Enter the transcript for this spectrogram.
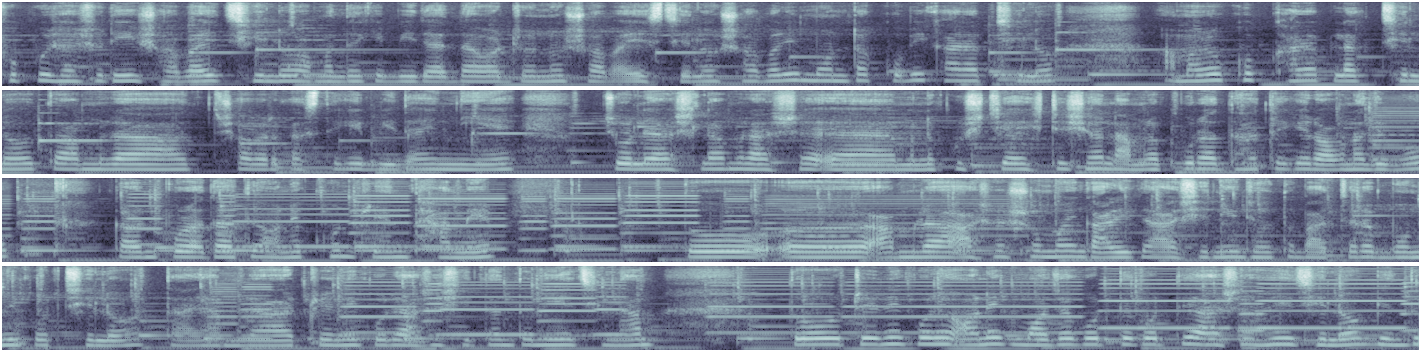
ফুপু শাশুড়ি সবাই ছিল আমাদেরকে বিদায় দেওয়ার জন্য, সবাই এসেছিল। সবারই মনটা খুবই খারাপ ছিল। আমারও খুব খারাপ লাগছিল। তো আমরা সবার কাছ থেকে বিদায় নিয়ে চলে আসলাম রাজশাহী মানে কুষ্টিয়া স্টেশন। আমরা পুরাধা থেকে রওনা দেব। কারণ পুরাধাতে অনেকক্ষণ ট্রেন থামে। তো আমরা আসার সময় গাড়িতে আসিনি, যেহেতু বাচ্চারা বমি করছিল, তাই আমরা ট্রেনে করে আসার সিদ্ধান্ত নিয়েছিলাম। তো, ট্রেনে করে অনেক মজা করতে করতে আসা হয়েছিল, কিন্তু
